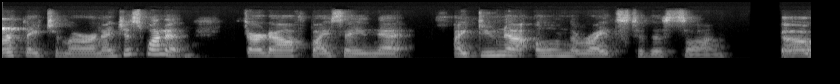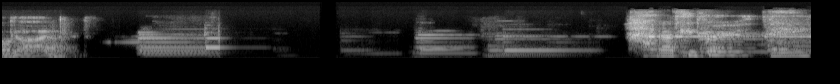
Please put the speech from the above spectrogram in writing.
birthday tomorrow. And I just want to start off by saying that I do not own the rights to this song. Oh God. Happy birthday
